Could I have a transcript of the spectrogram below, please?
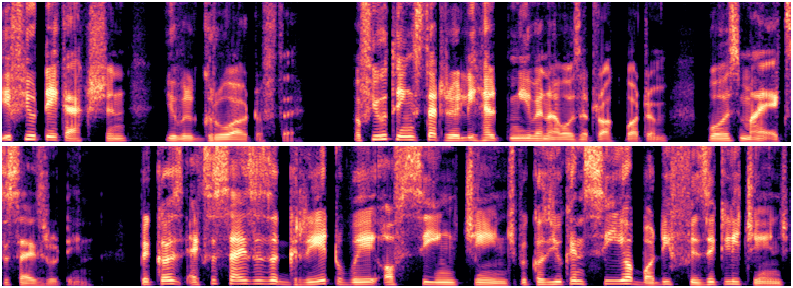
If you take action, you will grow out of there. A few things that really helped me when I was at rock bottom was my exercise routine because exercise is a great way of seeing change because you can see your body physically change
